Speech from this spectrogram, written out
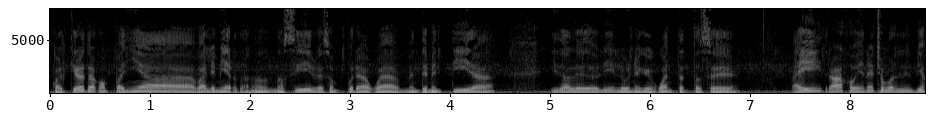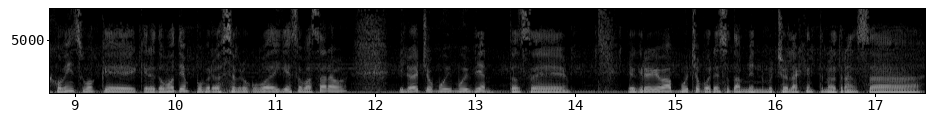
cualquier otra compañía vale mierda, no, no sirve, son puras weas de mentira y WWE es lo único que cuenta. Entonces, ahí trabajo bien hecho por el viejo Vince, que, que le tomó tiempo, pero se preocupó de que eso pasara y lo ha hecho muy, muy bien. Entonces, yo creo que va mucho por eso también. Mucho de la gente no tranza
